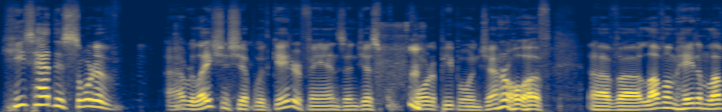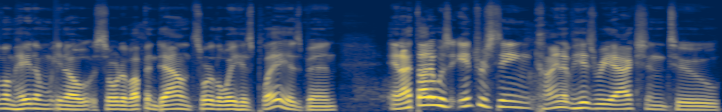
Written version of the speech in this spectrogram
he's had this sort of uh, relationship with Gator fans and just Florida people in general of of uh, love him, hate him, love him, hate him. You know, sort of up and down, sort of the way his play has been. And I thought it was interesting, kind of his reaction to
